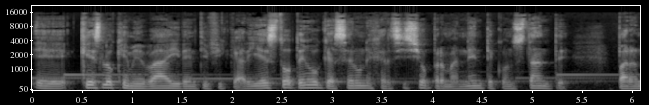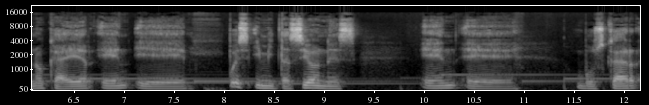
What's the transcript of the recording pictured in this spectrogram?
eh, qué es lo que me va a identificar. Y esto tengo que hacer un ejercicio permanente, constante, para no caer en eh, pues imitaciones, en buscar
